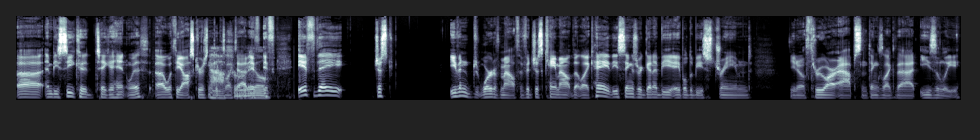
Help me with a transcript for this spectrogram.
uh, NBC could take a hint with uh, with the Oscars and things Ah, like that. If, if if they just even word of mouth, if it just came out that like, hey, these things are gonna be able to be streamed, you know, through our apps and things like that easily.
